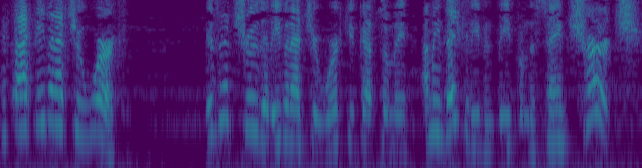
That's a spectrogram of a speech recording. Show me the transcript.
In fact, even at your work, isn't it true that even at your work you've got so many? I mean, they could even be from the same church.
